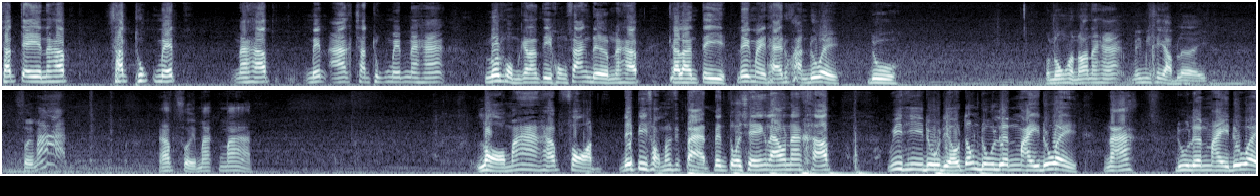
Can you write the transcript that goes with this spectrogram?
ชัดเจนนะครับ ชัดทุกเม็ดนะครับ เม็ดอาร์คชัดทุกเม็ดนะฮะรถผมการันตีโครงสร้างเดิมนะครับ การันตีเลขใหม่แท้ทุกคันด้วยดูหัวนงหัวนอนนะฮะไม่มีขยับเลย สวยมากนะครับ สวยมากมากๆ หล่อมากครับฟอร์ดได้ปี 2018 เป็นตัวเชงแล้วนะครับ วิธีดูเดี๋ยวต้องดูเรือนไม้ด้วยนะ ดูเรือนไม้ด้วย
